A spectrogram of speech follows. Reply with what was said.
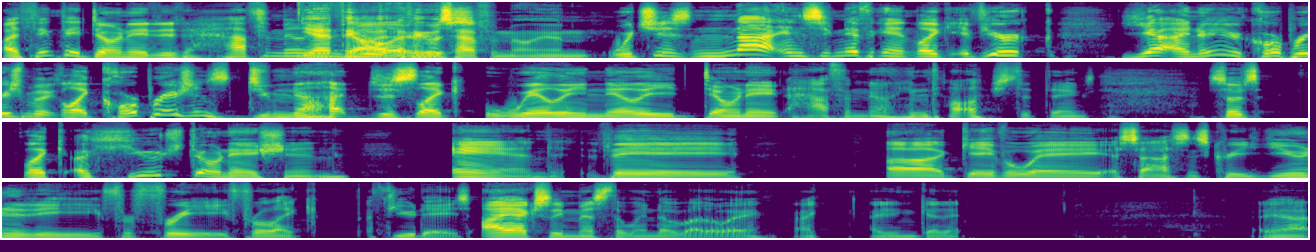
I think they donated half a million yeah, I think, it was- I think it was half a million. which is not insignificant. Like if you're, yeah, I know you're a corporation, but like corporations do not just like willy nilly donate half a million dollars to things. So it's like a huge donation, and they uh, gave away Assassin's Creed Unity for free for like a few days. I actually missed the window, by the way. I I didn't get it. Yeah.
